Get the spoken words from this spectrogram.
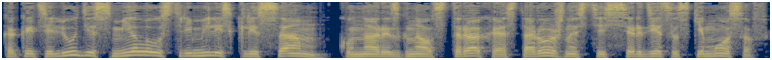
как эти люди смело устремились к лесам, Кунар изгнал страх и осторожность из сердец эскимосов.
